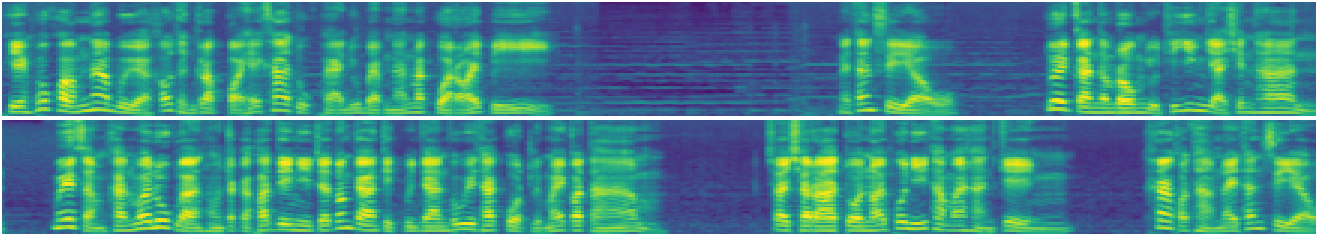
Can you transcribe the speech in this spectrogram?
เพียงเพราะความน่าเบื่อเขาถึงกลับปล่อยให้ข้าถูกแขวนอยู่แบบนั้นมากว่าร้อยปี ในท่านเสี่ยว ด้วยการดำรงอยู่ที่ยิ่งใหญ่เช่นท่าน ไม่สำคัญว่าลูกหลานของจักรพรรดินีจะต้องการติดวิญญาณผู้พิทักษ์กฎหรือไม่ก็ตาม ชายชราตัวน้อยผู้นี้ทำอาหารเก่ง ข้าขอถามนายท่านเสี่ยว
